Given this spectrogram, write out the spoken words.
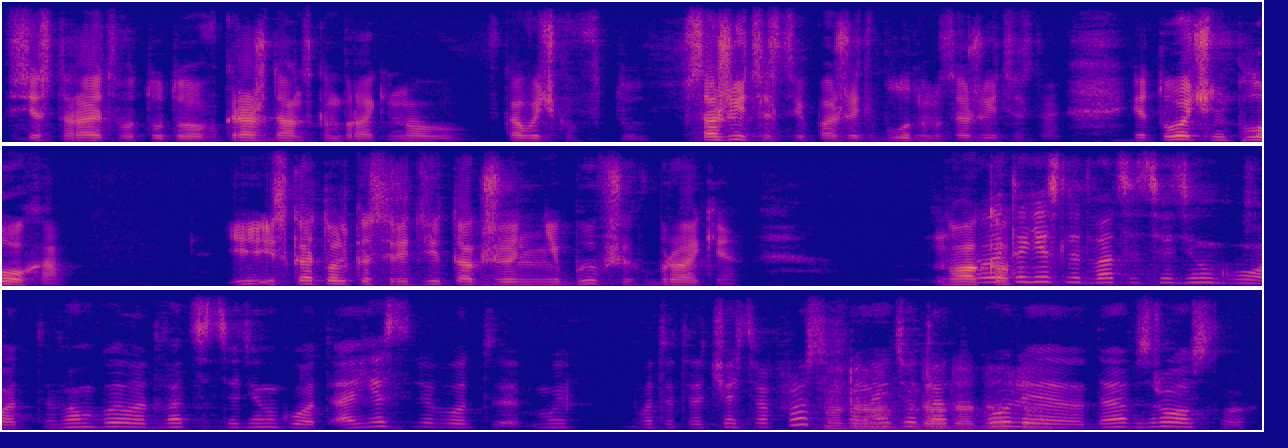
все стараются вот тут в гражданском браке, ну, в кавычках, в сожительстве пожить, в блудном сожительстве. Это очень плохо. И искать только среди также не бывших в браке. Ну, а ну как... это если 21 год, вам было 21 год. А если вот мы, вот эта часть вопросов, ну, она да, идет да, от да, более да, да. Да, взрослых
